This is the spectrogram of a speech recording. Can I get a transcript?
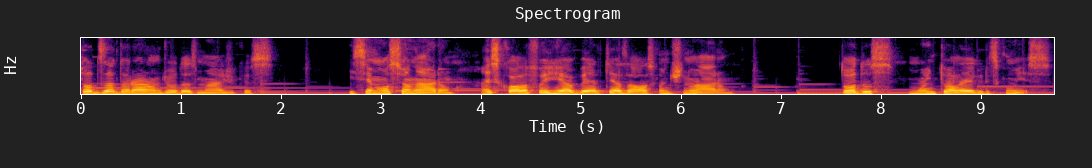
Todos adoraram Joe das Mágicas e se emocionaram. A escola foi reaberta e as aulas continuaram. Todos muito alegres com isso.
